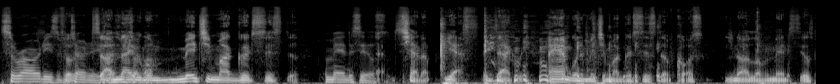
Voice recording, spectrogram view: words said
Sororities and So, fraternities. so that's I'm not even going to mention my good sister. Amanda Seales. Uh, shut up. Yes, exactly. I am going to mention my good sister, of course. You know I love Amanda Seales,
